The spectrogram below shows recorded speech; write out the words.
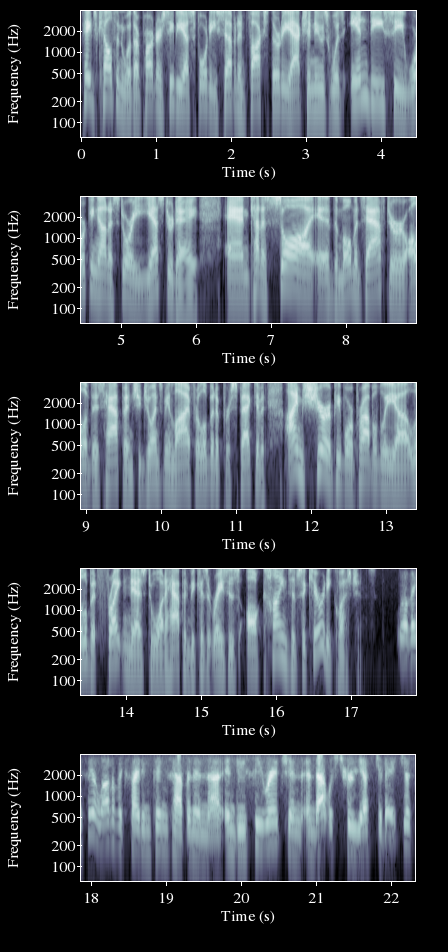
Paige Kelton with our partner CBS 47 and Fox 30 Action News was in D.C. working on a story yesterday and kind of saw uh, the moments after all of this happened. She joins me live for a little bit of perspective. And I'm sure people were probably uh, a little bit frightened as to what happened because it raises all kinds of security questions. Well, they say a lot of exciting things happen in uh, in D.C., Rich, and, and that was true yesterday. Just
